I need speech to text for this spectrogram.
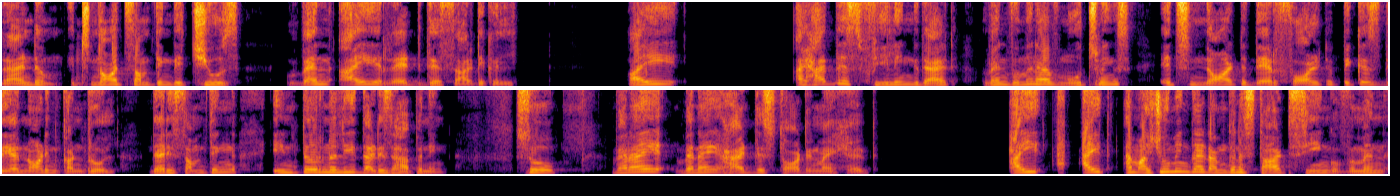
random. It's not something they choose. When i read this article i i had this feeling that when women have mood swings it's not their fault because they are not in control. There is something internally that is happening. So when i when i had this thought in my head I I am assuming that I'm gonna start seeing women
